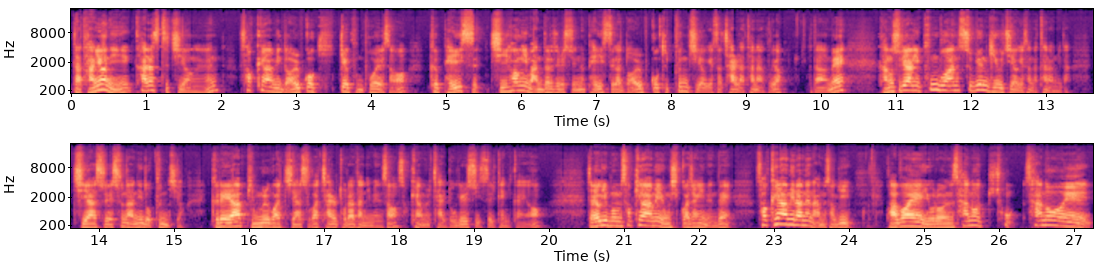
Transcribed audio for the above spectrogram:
자, 당연히 카르스트 지형은 석회암이 넓고 깊게 분포해서 그 베이스, 지형이 만들어질 수 있는 베이스가 넓고 깊은 지역에서 잘 나타나고요. 그 다음에 강수량이 풍부한 수변 기후 지역에서 나타납니다. 지하수의 순환이 높은 지역. 그래야 빗물과 지하수가 잘 돌아다니면서 석회암을 잘 녹일 수 있을 테니까요. 자, 여기 보면 석회암의 용식 과정이 있는데 석회암이라는 암석이 과거에 이런 산호 산호의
